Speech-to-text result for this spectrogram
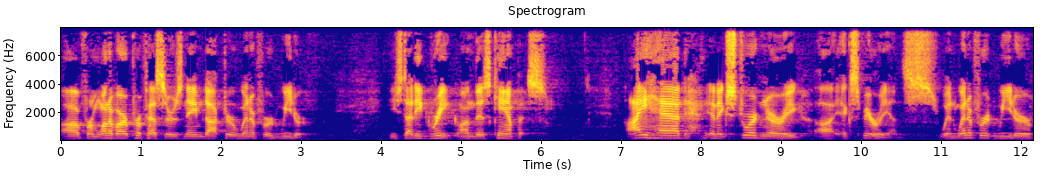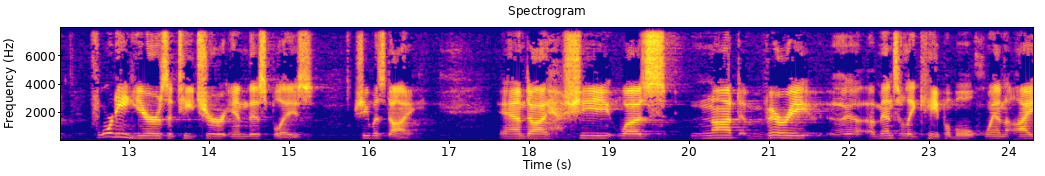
uh, from one of our professors named Dr. Winifred Weter. He studied Greek on this campus. I had an extraordinary uh, experience when Winifred Weter, 40 years a teacher in this place, she was dying. And uh, she was not very uh, mentally capable when I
